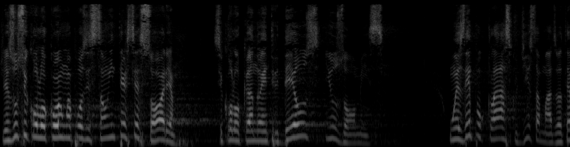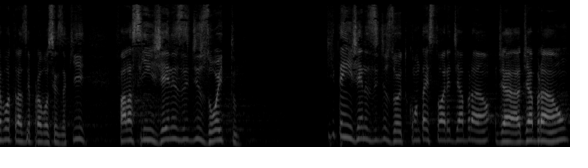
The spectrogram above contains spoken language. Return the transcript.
Jesus se colocou em uma posição intercessória, se colocando entre Deus e os homens. Um exemplo clássico disso, amados, eu até vou trazer para vocês aqui, fala assim em Gênesis 18. O que, tem em Gênesis 18? Conta a história de Abraão, de, de Abraão.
